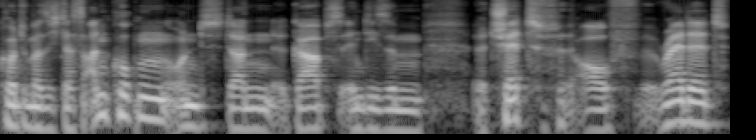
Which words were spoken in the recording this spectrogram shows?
konnte man sich das angucken und dann gab es in diesem äh, Chat auf Reddit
